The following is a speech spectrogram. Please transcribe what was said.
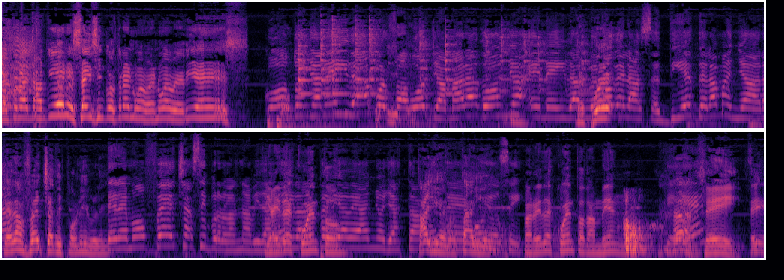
contrataciones, 6539910. Con doña Neida, por favor, llamar a doña Eneida Después- luego de las 10 de la mañana. Quedan fechas disponibles. Tenemos fecha, sí, pero las navidades Y hay la descuento. despedida de año ya están Está lleno, este, está pollo, lleno. sí. Pero hay descuento también. ¿Qué? Ah, Sí. Sí,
